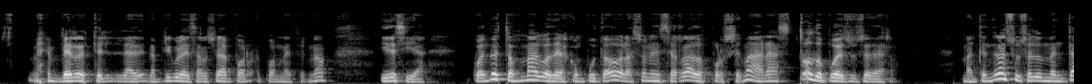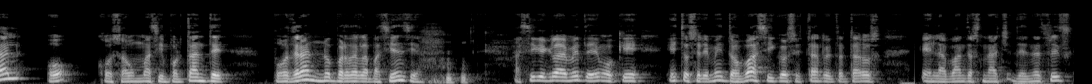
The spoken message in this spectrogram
ver este, la, la, película desarrollada por, por Netflix, ¿no? Y decía, cuando estos magos de las computadoras son encerrados por semanas, todo puede suceder. ¿Mantendrán su salud mental o, cosa aún más importante, podrán no perder la paciencia? Así que claramente vemos que estos elementos básicos están retratados en la Bandersnatch de Netflix,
